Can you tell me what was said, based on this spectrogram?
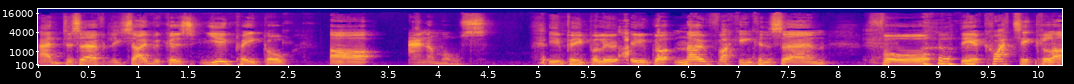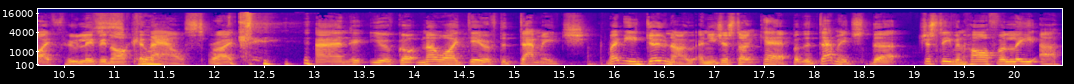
and deservedly so, because you people are animals. You people who, who've got no fucking concern for the aquatic life who live in our canals, right? and you've got no idea of the damage. Maybe you do know and you just don't care, but the damage that just even half a litre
